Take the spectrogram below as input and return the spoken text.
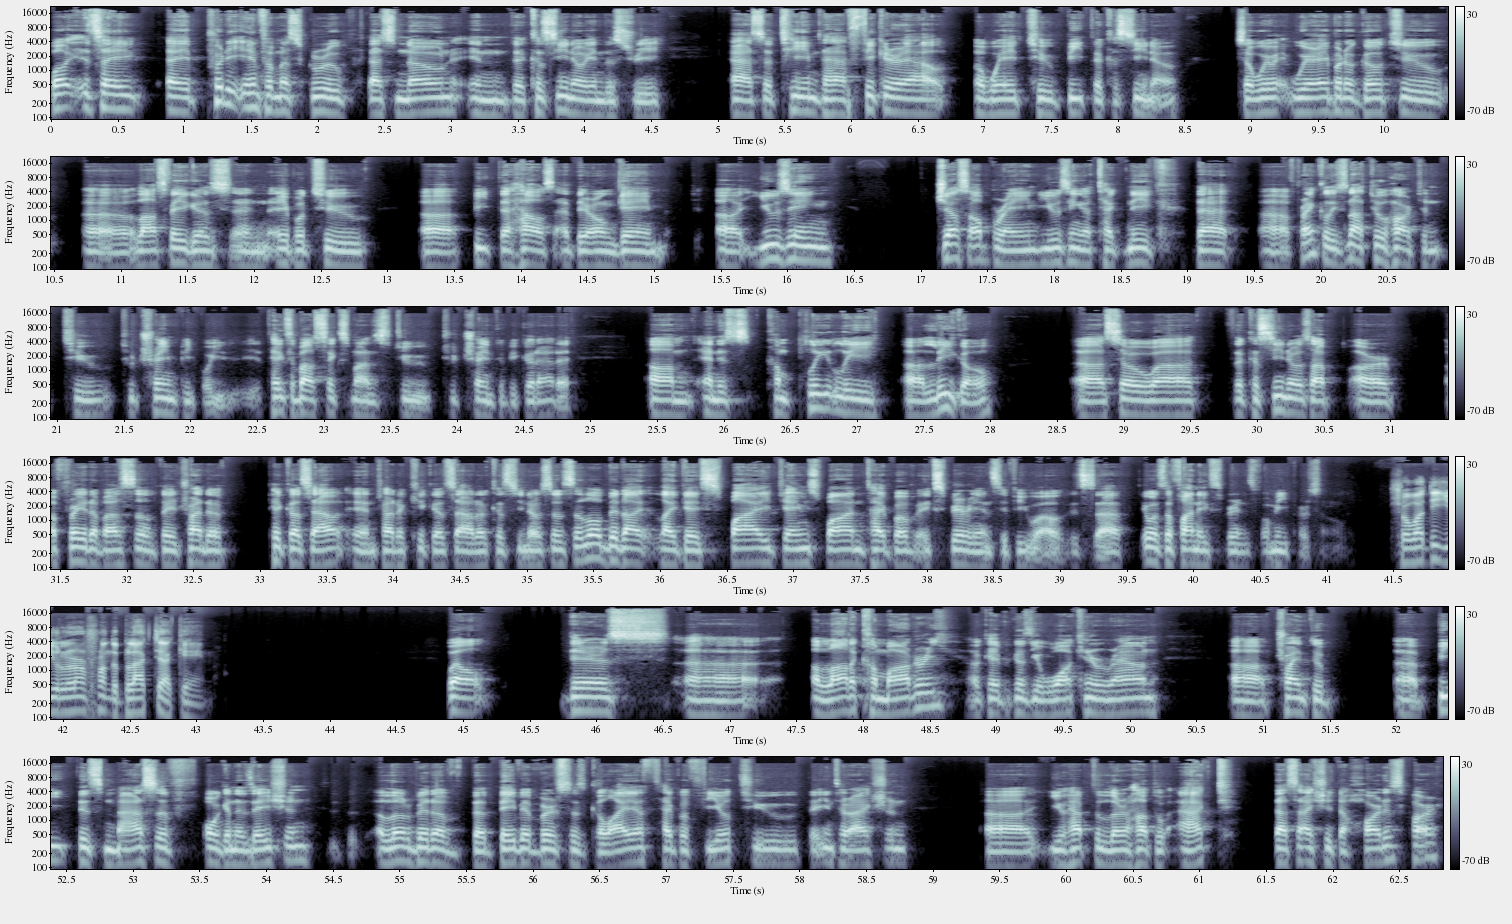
Well, it's a, a pretty infamous group that's known in the casino industry as a team that have figured out a way to beat the casino. So we're, we're able to go to uh, Las Vegas and able to uh, beat the house at their own game uh, using just our brain, using a technique that, uh, frankly, is not too hard to, to, to train people. It takes about six months to, to train to be good at it. Um, and it's completely uh, legal. Uh, so the casinos are, are afraid of us, so they try to pick us out and try to kick us out of casinos. So it's a little bit like, like a spy James Bond type of experience, if you will. It's uh, it was a fun experience for me personally. So what did you learn from the blackjack game? Well, there's uh, a lot of camaraderie, okay, because you're walking around uh, trying to uh, beat this massive organization. A little bit of the David versus Goliath type of feel to the interaction. Uh, you have to learn how to act. That's actually the hardest part.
